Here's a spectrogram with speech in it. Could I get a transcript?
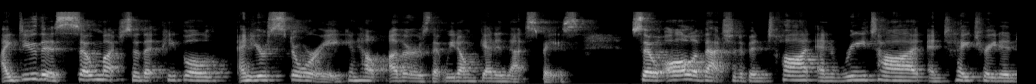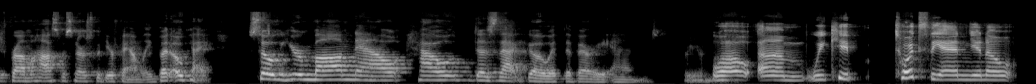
I do this so much so that people and your story can help others that we don't get in that space. So all of that should have been taught and retaught and titrated from a hospice nurse with your family. But okay, so your mom now, how does that go at the very end for your mom? Well, um, we keep towards the end, you know,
